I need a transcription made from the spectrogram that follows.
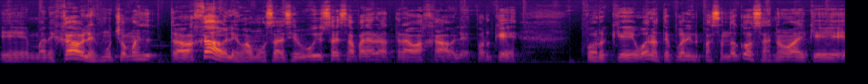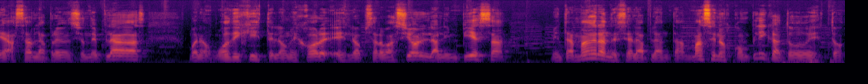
eh, manejables, mucho más trabajables, vamos a decir. Voy a usar esa palabra trabajable. ¿Por qué? Porque, bueno, te pueden ir pasando cosas, ¿no? Hay que hacer la prevención de plagas. Bueno, vos dijiste, lo mejor es la observación, la limpieza. Mientras más grande sea la planta, más se nos complica todo esto.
